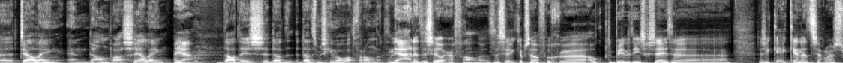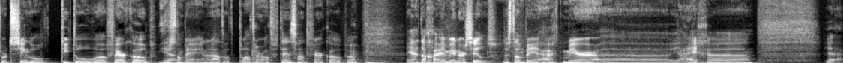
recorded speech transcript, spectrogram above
uh, telling en dan pas selling. Ja. Dat is, dat, dat is misschien wel wat veranderd. Ja, dat is heel erg veranderd. Dus ik heb zelf vroeger uh, ook op de binnendienst gezeten. Uh, dus ik, ik ken het, zeg maar, een soort single-titel verkoop. Ja. Dus dan ben je inderdaad wat platter advertenties aan het verkopen. Ja, dan ga je meer naar sales. Dus dan ben je eigenlijk meer je eigen... Ja,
